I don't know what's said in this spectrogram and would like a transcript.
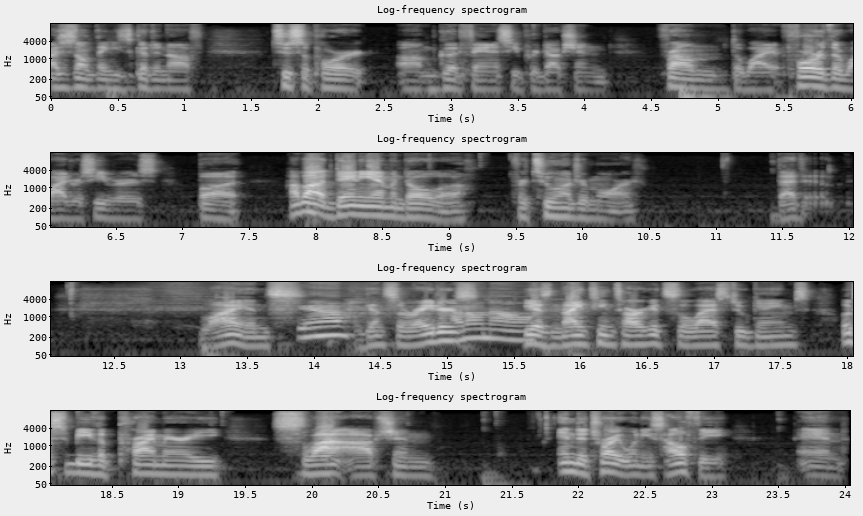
I just don't think he's good enough to support um, good fantasy production from the wide for the wide receivers. But how about Danny Amendola for two hundred more? That Lions Yeah. against the Raiders. I don't know. He has 19 targets the last two games. Looks to be the primary slot option in Detroit when he's healthy, and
